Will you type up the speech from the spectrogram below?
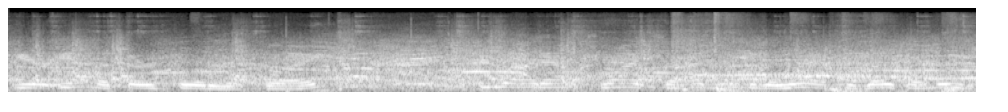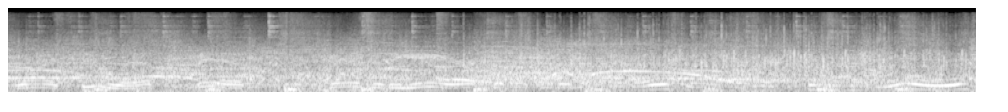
here in the third quarter of play. Two wide outs right side, one to the left as Oakland moves right to left. Smith going to the air, going to the wide open, rolls.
